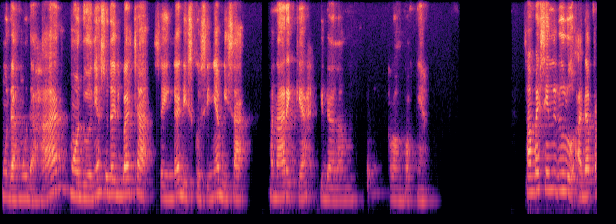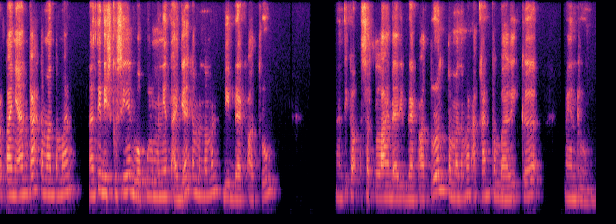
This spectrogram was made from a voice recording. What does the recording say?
Mudah-mudahan modulnya sudah dibaca sehingga diskusinya bisa menarik ya di dalam kelompoknya. Sampai sini dulu, ada pertanyaankah teman-teman? Nanti diskusinya 20 menit aja teman-teman di breakout room. Nanti kok setelah dari breakout room, teman-teman akan kembali ke main room.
